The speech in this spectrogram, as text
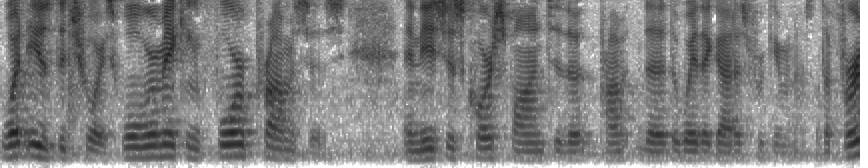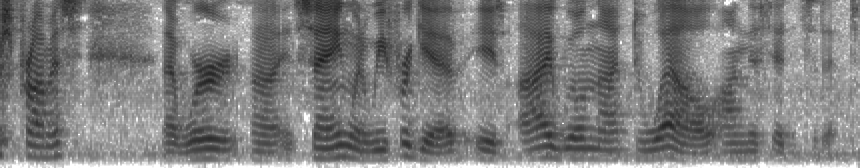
What is the choice? Well, we're making four promises, and these just correspond to the the, the way that God has forgiven us. The first promise that we're uh, saying when we forgive is, "I will not dwell on this incident."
